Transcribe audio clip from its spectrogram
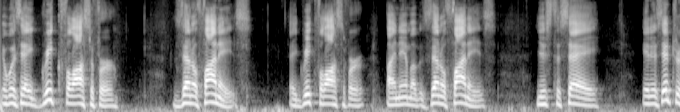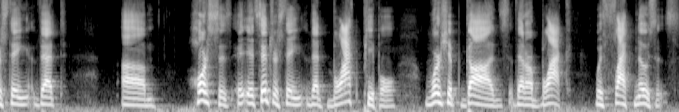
It was a Greek philosopher, Xenophanes, a Greek philosopher by name of Xenophanes, used to say, it is interesting that um, horses, it's interesting that black people worship gods that are black with flat noses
